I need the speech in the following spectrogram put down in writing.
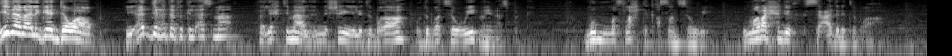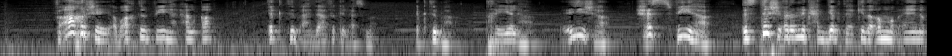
إذا ما لقيت جواب يؤدي لهدفك الأسمى فالاحتمال إن الشيء اللي تبغاه وتبغى تسويه ما يناسبك. مو مصلحتك أصلا تسويه وما راح يحقق السعادة اللي تبغاها. فآخر شيء أبغى أختم فيه الحلقة اكتب أهدافك الأسمى. اكتبها تخيلها عيشها حس فيها استشعر إنك حققتها. كذا غمض عينك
